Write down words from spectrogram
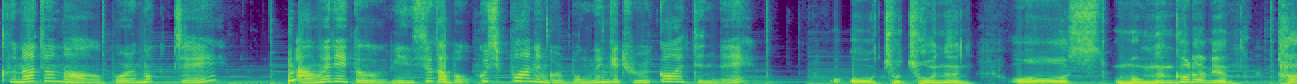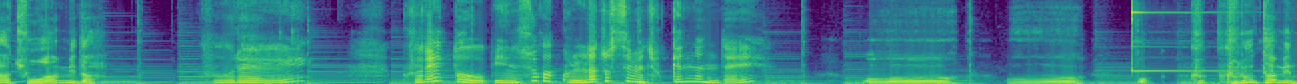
그나저나 뭘 먹지? 아무래도 민수가 먹고 싶어하는 걸 먹는 게 좋을 것 같은데. 어, 어, 저 저는 어 스- 먹는 거라면 다 좋아합니다. 그래? 그래도 민수가 골라줬으면 좋겠는데. 어, 어, 어, 그 그렇다면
